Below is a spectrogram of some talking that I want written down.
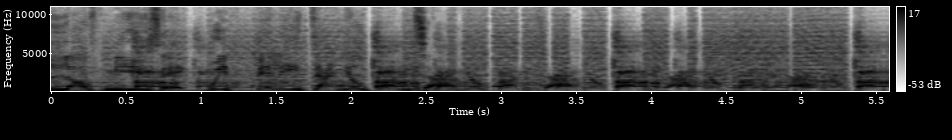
Love music with Billy Daniel Bunter. Thank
